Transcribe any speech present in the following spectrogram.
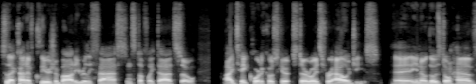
So that kind of clears your body really fast and stuff like that. So I take corticosteroids for allergies. Uh, you know, those don't have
